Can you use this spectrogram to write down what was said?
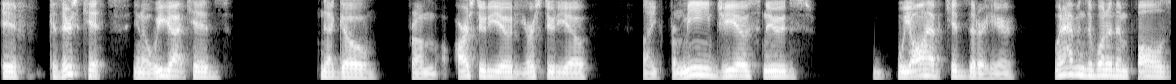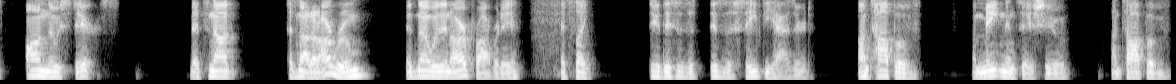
if because there's kids, you know, we got kids that go from our studio to your studio. Like from me, Geo, Snoods, we all have kids that are here. What happens if one of them falls on those stairs? It's not it's not in our room. It's not within our property. It's like, dude, this is a this is a safety hazard on top of a maintenance issue, on top of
